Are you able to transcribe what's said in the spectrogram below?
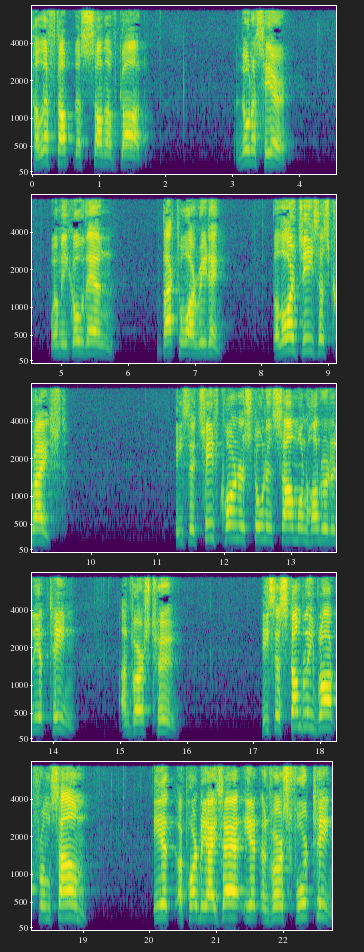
to lift up the Son of God. Notice here, when we go then back to our reading, the Lord Jesus Christ, He's the chief cornerstone in Psalm 118 and verse 2. He's the stumbling block from Psalm 8, or uh, pardon me, Isaiah 8 and verse 14.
